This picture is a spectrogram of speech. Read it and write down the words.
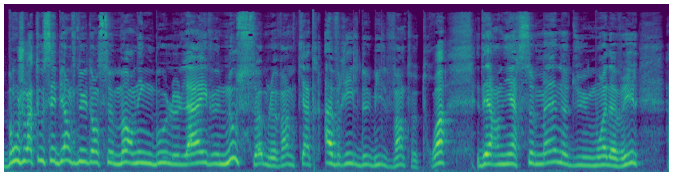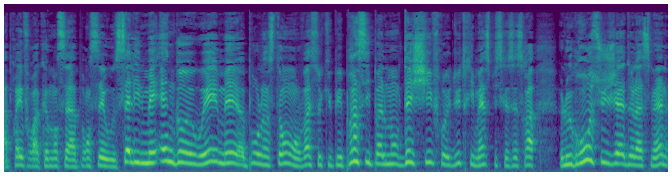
Bonjour à tous et bienvenue dans ce Morning Bull Live. Nous sommes le 24 avril 2023, dernière semaine du mois d'avril. Après, il faudra commencer à penser au sell in May and go away, mais euh, pour l'instant, on va s'occuper principalement des chiffres du trimestre puisque ce sera le gros sujet de la semaine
